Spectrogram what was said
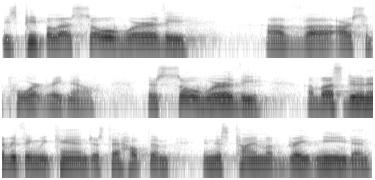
These people are so worthy of uh, our support right now. They're so worthy of us doing everything we can just to help them in this time of great need. And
